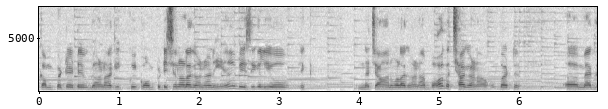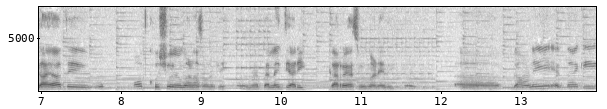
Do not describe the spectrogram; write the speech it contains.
ਕੰਪੀਟੀਟਿਵ ਗਾਣਾ ਕਿ ਕੋਈ ਕੰਪੀਟੀਸ਼ਨ ਵਾਲਾ ਗਾਣਾ ਨਹੀਂ ਹੈ। ਬੇਸਿਕਲੀ ਉਹ ਇੱਕ ਨਚਾਨ ਵਾਲਾ ਗਾਣਾ, ਬਹੁਤ ਅੱਛਾ ਗਾਣਾ ਉਹ। ਬਟ ਮੈਂ ਗਾਇਆ ਤੇ ਉਹ ਬਹੁਤ ਖੁਸ਼ ਹੋਏ ਉਹ ਗਾਣਾ ਸੁਣ ਕੇ। ਮੈਂ ਪਹਿਲਾਂ ਹੀ ਤਿਆਰੀ ਕਰ ਰਿਹਾ ਸੀ ਉਹ ਗਾਣੇ ਦੀ। ਗਾਣੇ ਇਦਾਂ ਕਿ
